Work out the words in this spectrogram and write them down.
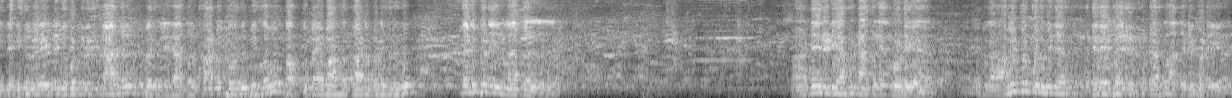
இந்த நிகழ்வில் இணைந்து கொண்டிருக்கிறார்கள். இவர்களை நாங்கள் காணும்போது மிகவும் பக்திமயமாக காணப்படுகிறது. இந்த அடிப்படையில் நாங்கள் நேரடியாக நாங்கள் எங்களுடைய அமைப்பு குழுவினர் நிறைய பேர் இருக்கின்றார்கள். அந்த அடிப்படையில்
